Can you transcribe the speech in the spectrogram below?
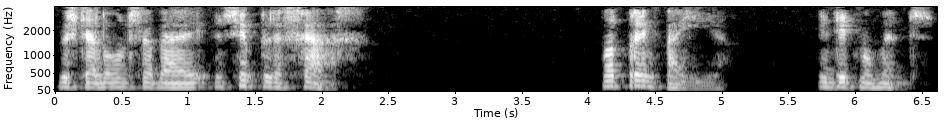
We stellen ons daarbij een simpele vraag: wat brengt mij hier, in dit moment?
